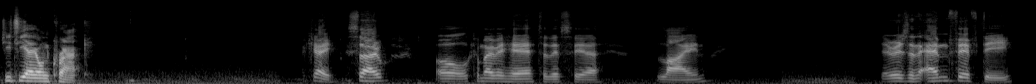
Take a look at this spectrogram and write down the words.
GTA on crack. Okay. So, I'll come over here to this here line. There is an M50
